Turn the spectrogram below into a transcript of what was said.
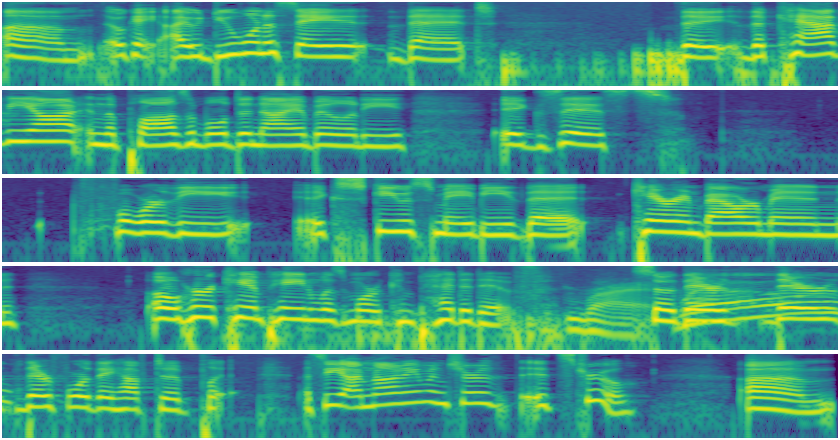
um okay I do want to say that the the caveat and the plausible deniability exists for the excuse maybe that Karen Bowerman oh her campaign was more competitive. Right. So they're Well- they're therefore they have to play See, I'm not even sure it's true. Um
